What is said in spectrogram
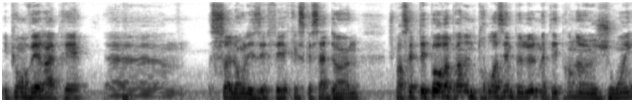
Et puis, on verra après, selon les effets, qu'est-ce que ça donne. Je penserais peut-être pas reprendre une troisième pilule, mais peut-être prendre un joint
